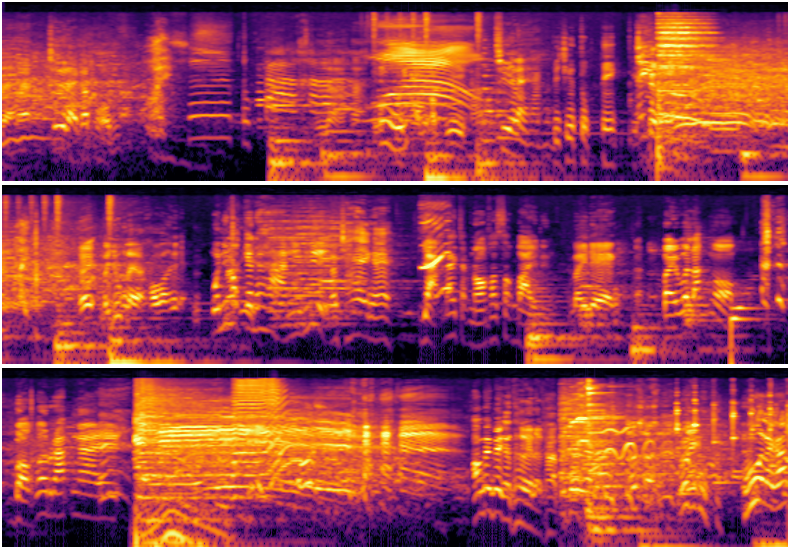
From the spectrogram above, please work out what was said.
นะฮะชื่ออะไรครับผมชื่อตุ๊กตาค่ะ เหรอฮะอุ้ยของกับพี่ครับชื่ออะไรฮะพี่ชื่อตุ๊กติ๊กเฮ้ยมายุ่งอะไรกับเขาวะเฮ้ยวันนี้มาเกณฑ์ทหารไงพี่ก็ใช่ไงอยากได้จากน้องเขาสักใบหนึ่งใบแดงใบว่ารักงอก บอกว่ารักไงเอาไม่เป็นกระเทยเหรอครับรู้อะไรครับ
